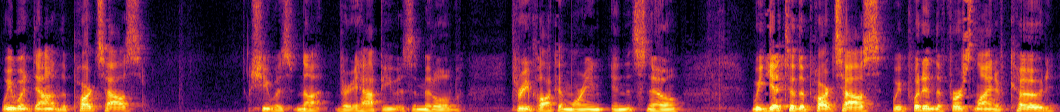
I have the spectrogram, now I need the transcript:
We went down to the parts house. She was not very happy. It was the middle of three o'clock in the morning in the snow. We get to the parts house. We put in the first line of code,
